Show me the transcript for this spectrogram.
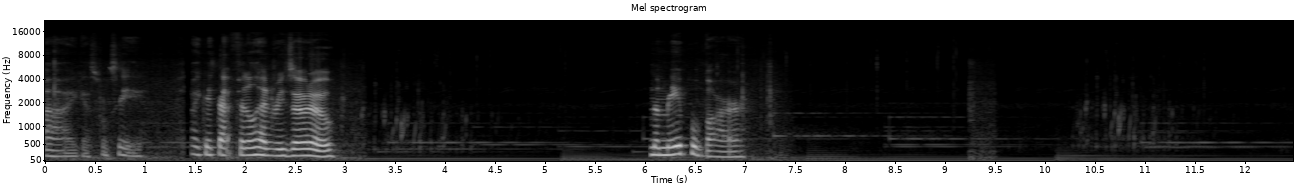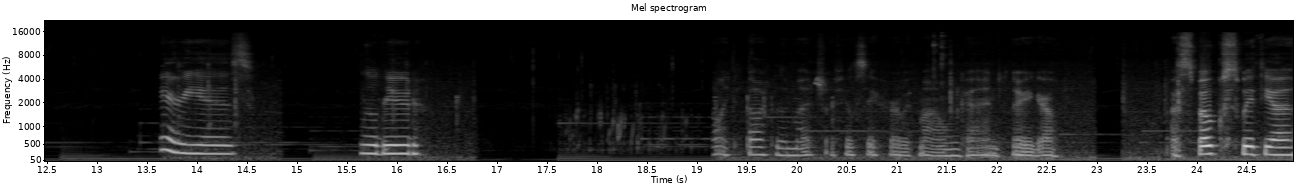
then. Uh, I guess we'll see. I get that fiddlehead risotto. The maple bar. There he is. Little dude. I don't like to talk to them much. I feel safer with my own kind. There you go. I spokes with ya.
